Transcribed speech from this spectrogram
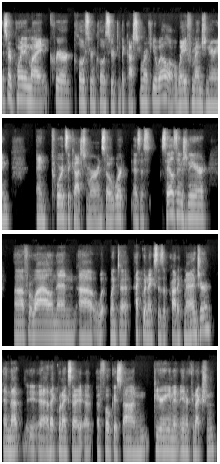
and of pointed my career closer and closer to the customer, if you will, away from engineering and towards the customer. And so worked as a sales engineer uh, for a while, and then uh, w- went to Equinix as a product manager. And that at Equinix, I, I focused on peering and interconnection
